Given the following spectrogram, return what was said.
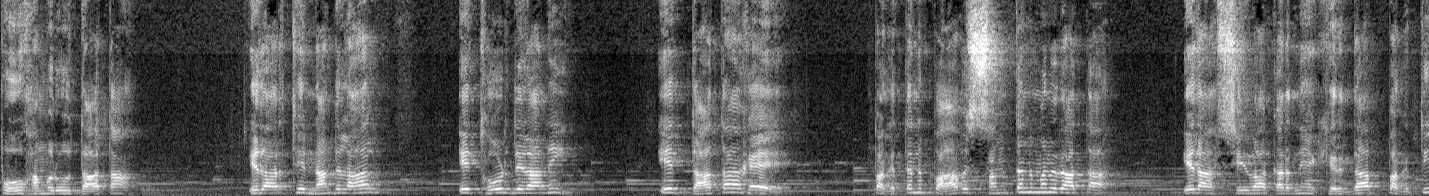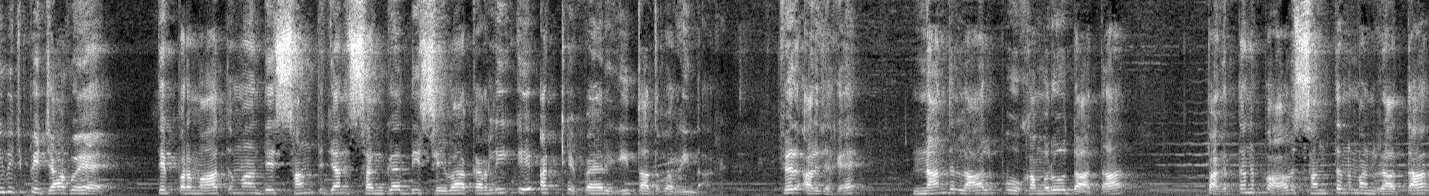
ਭੋ ਹਮਰੋ ਦਾਤਾ। ਇਹਦਾ ਅਰਥ ਹੈ, ਨੰਦ ਲਾਲ, ਇਹ ਥੋੜ ਦਿਲਾ ਨਹੀਂ, ਇਹ ਦਾਤਾ ਹੈ। ਭਗਤਨ ਭਾਵ ਸੰਤਨ ਮਨ ਰਾਤਾ। ਇਹਦਾ ਸੇਵਾ ਕਰਨੇ ਖਿਰਦਾ ਭਗਤੀ ਵਿੱਚ ਭਿੱਜਾ ਹੋਇਆ ਹੈ। ਤੇ ਪ੍ਰਮਾਤਮਾ ਦੇ ਸੰਤ ਜਨ ਸੰਗਤ ਦੀ ਸੇਵਾ ਕਰ ਲਈ, ਇਹ ਅੱਠੇ ਪੈਰ ਹੀ ਤਤਪਰ ਰਹਿੰਦਾ ਹੈ। ਫਿਰ ਅਰਜ ਹੈ, ਨੰਦ ਲਾਲ ਭੋਖ ਅਮਰੋ ਦਾਤਾ, ਭਗਤਨ ਭਾਵ ਸੰਤਨ ਮਨ ਰਾਤਾ,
